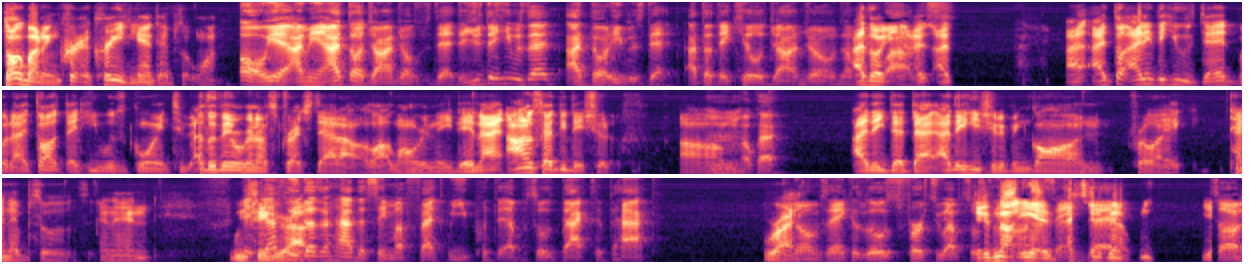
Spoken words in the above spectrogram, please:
Talk about it in cra- crazy end episode one. Oh yeah, I mean, I thought J'onn J'onzz was dead. Did you think he was dead? I thought he was dead. I thought they killed J'onn J'onzz. I'm i like, thought. Wow, I, I, I, I, thought I didn't think he was dead, but I thought that he was going to. I thought they were going to stretch that out a lot longer than they did. And I honestly, I think they should have. Um, mm, okay. I think that that I think he should have been gone for like ten episodes, and then we it figure definitely out. doesn't have the same effect when you put the episodes back to back. Right. You know what I'm saying? Because those first two episodes. It's not. Yeah, that should have been a week. Yeah, so,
